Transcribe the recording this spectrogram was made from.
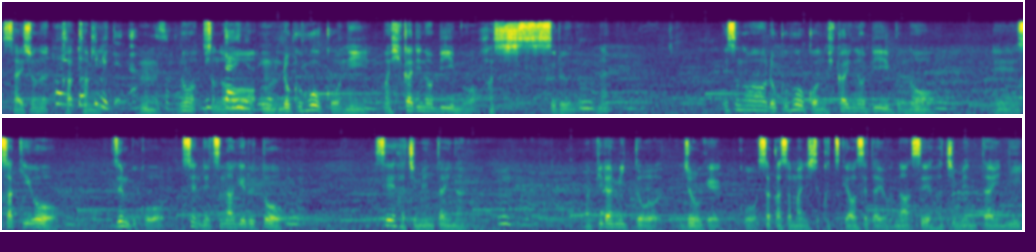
最初のポイントを決めてんな、うん、そののそ立の、うん、6方向に、うん。まあ、光のビームを発するのね、でその6方向の光のビームの、えー先を全部こう線でつなげるとうん。うん正八面体になるまあ、ピラミッドを上下こう逆さまにしてくっつけ合わせたような正八面体に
